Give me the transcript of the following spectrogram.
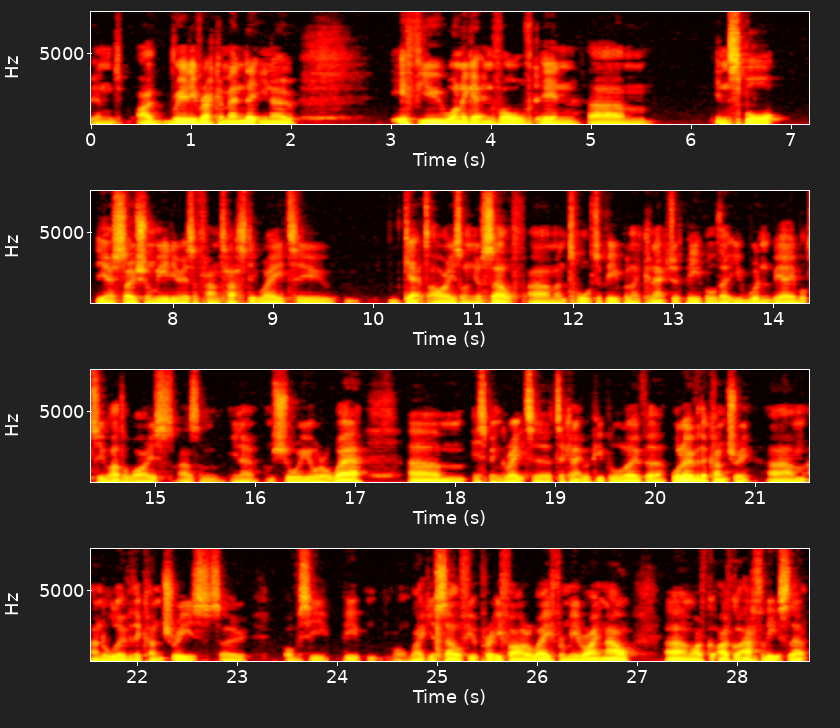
and I really recommend it. You know, if you want to get involved in um, in sport, you know, social media is a fantastic way to get eyes on yourself um, and talk to people and connect with people that you wouldn't be able to otherwise. As I'm, you know, I'm sure you're aware. Um, it's been great to, to connect with people all over all over the country um, and all over the countries. So obviously people well, like yourself, you're pretty far away from me right now. Um, I've got I've got athletes that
